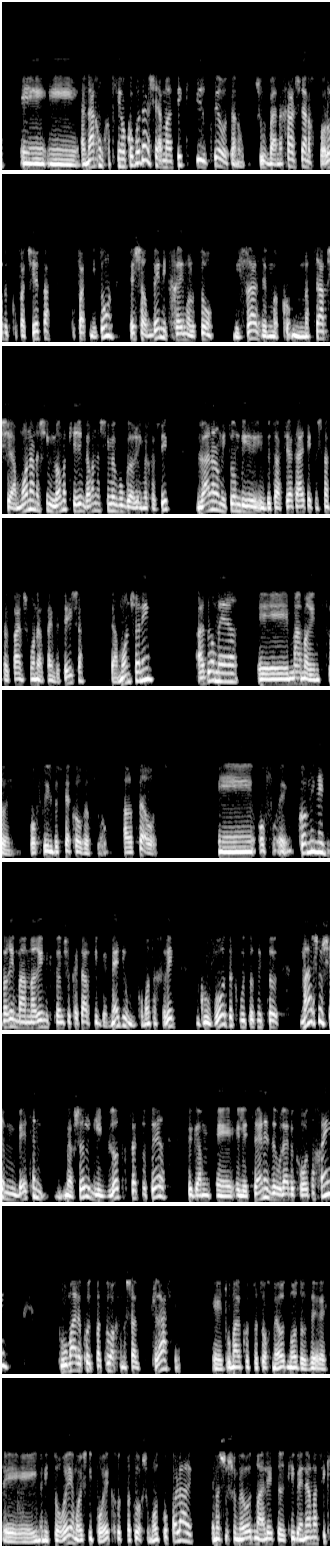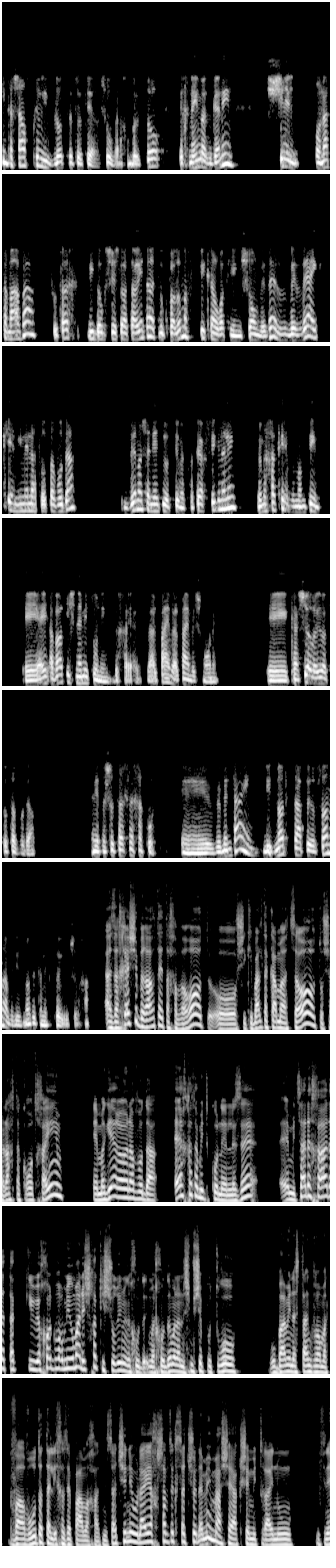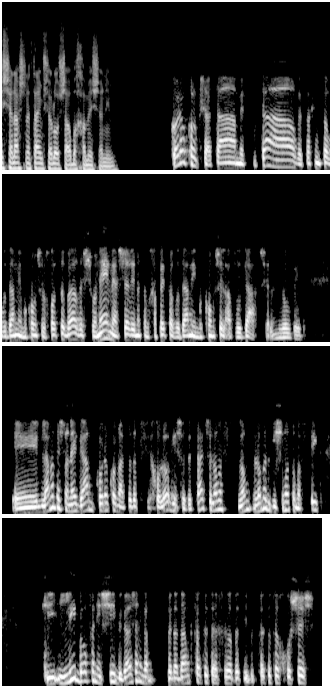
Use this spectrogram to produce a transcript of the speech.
אנחנו מחפשים מקום עבודה שהמעסיק ירצה אותנו. שוב, בהנחה שאנחנו כבר לא בתקופת שפע, תקופת מיתון, יש הרבה מתחרים על אותו משרה, זה מצב שהמון אנשים לא מכירים, גם אנשים מבוגרים יחסית, לא היה לנו מיתון בתעשיית ההייטק בשנת 2008-2009, זה המון שנים, אז זה אומר אה, מאמרים מקצועיים, פרופיל ב Stack Overflow, הרצאות, אה, אופ, אה, כל מיני דברים, מאמרים מקצועיים שכתבתי במדיום, במקומות אחרים, תגובות בקבוצות מקצועיות, משהו שבעצם מאפשר לי לבלוט קצת יותר וגם אה, לציין את זה אולי בקורות החיים. תרומה לקוד פתוח למשל זה קלאסי, אה, תרומה לקוד פתוח מאוד מאוד עוזרת, אה, אם אני תורם או יש לי פרויקט קוד פתוח שהוא מאוד פופולרי, זה משהו שמאוד מעלה את ערכי בעיני המעסיקים, כך שאנחנו צריכים לבלוט קצת יותר. שוב, אנחנו בתור טכנאים מזגנים של עונת המעבר, שהוא צריך לדאוג שיש לו אתר אינטרנט, הוא כבר לא מספיק לנו רק לנשום וזה, וזה הייתי כן אין הצעות עבודה, זה מה שאני הייתי עושה, מפתח סיגנלים ומחכה וממתין. אה, עברתי שני מיתונים בחיי, ב-2000 ו-2008, כאשר לא היו הצעות עבודה. אני פשוט צריך לחכות. אה, ובינתיים לבנות את הפרסונה ולבנות את המקצועיות שלך. אז אחרי שביררת את החברות, או שקיבלת כמה הצעות, או שלחת קורות חיים, אה, מגיע רעיון עבודה. איך אתה מתכונן לזה? אה, מצד אחד, אתה כביכול כבר מיומן, יש לך כישורים, אנחנו מדברים על אנשים שפוטרו, רובם מן הסתם כבר, כבר עברו את התהליך הזה פעם אחת. מצד שני, אולי עכשיו זה קצת שונה ממה שהיה כשהם התראינו לפני שנה, שנתיים, שלוש, ארבע, חמש שנים. קודם כל כשאתה מפוטר וצריך למצוא עבודה ממקום של חוסר בעיה זה שונה מאשר אם אתה מחפש עבודה ממקום של עבודה, של אני עובד. אה, למה זה שונה גם קודם כל מהצד הפסיכולוגי שזה צד שלא לא, לא מדגישים אותו מספיק כי לי באופן אישי בגלל שאני גם בן אדם קצת יותר חרדתי וקצת יותר חושש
